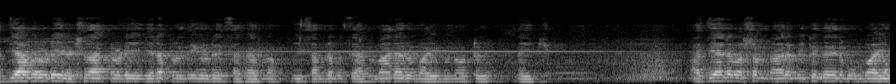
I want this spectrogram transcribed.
അധ്യാപകരുടെയും രക്ഷിതാക്കളുടെയും ജനപ്രതിനിധികളുടെയും സഹകരണം ഈ സംരംഭത്തെ അഭിമാനകരമായി മുന്നോട്ട് നയിക്കും. അധ്യയന വർഷം ആരംഭിക്കുന്നതിന് മുമ്പായി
